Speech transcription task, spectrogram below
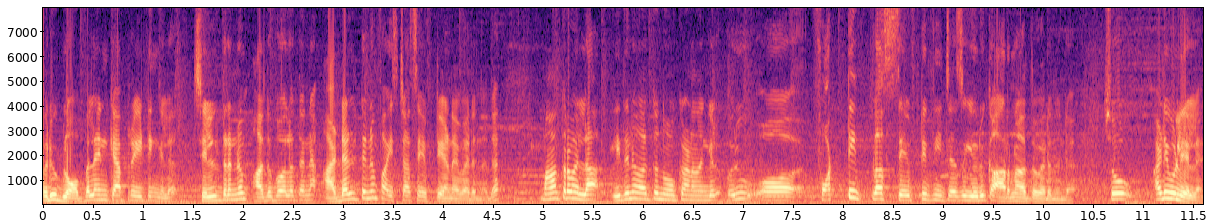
ഒരു ഗ്ലോബൽ എൻക്യാപ് റേറ്റിംഗിൽ ചിൽഡ്രനും അതുപോലെ തന്നെ അഡൽട്ടിനും ഫൈവ് സ്റ്റാർ സേഫ്റ്റിയാണ് വരുന്നത്. മാത്രമല്ല ഇതിനകത്ത് നോക്കുകയാണെന്നെങ്കിൽ ഒരു ഫോർട്ടി പ്ലസ് സേഫ്റ്റി ഫീച്ചേഴ്സ് ഈ ഒരു കാറിനകത്ത് വരുന്നുണ്ട്. സോ അടിപൊളിയല്ലേ?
